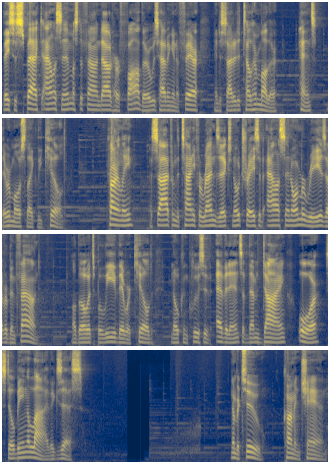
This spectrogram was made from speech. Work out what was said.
They suspect Allison must have found out her father was having an affair and decided to tell her mother, hence, they were most likely killed. Currently, aside from the tiny forensics, no trace of Allison or Marie has ever been found. Although it's believed they were killed, no conclusive evidence of them dying or still being alive exists. Number 2. Carmen Chan.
